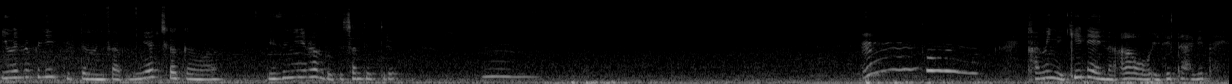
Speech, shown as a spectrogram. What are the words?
夢の国って言ってるのにさ宮近君はディズニーランドってちゃんと言ってる。うん。うんそうなの髪に綺麗な青を入れてあげたい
